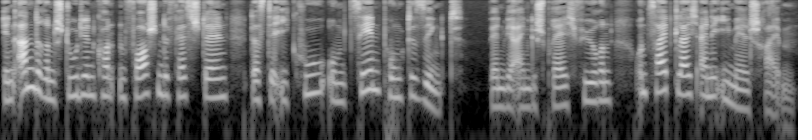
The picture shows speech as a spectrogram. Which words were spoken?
In anderen Studien konnten Forschende feststellen, dass der IQ um zehn Punkte sinkt, wenn wir ein Gespräch führen und zeitgleich eine E-Mail schreiben.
